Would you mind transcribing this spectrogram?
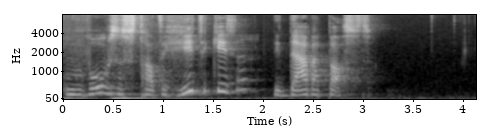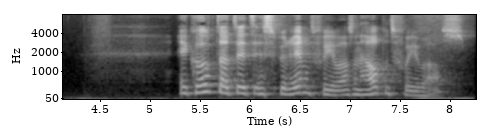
Om vervolgens een strategie te kiezen die daarbij past. Ik hoop dat dit inspirerend voor je was en helpend voor je was.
